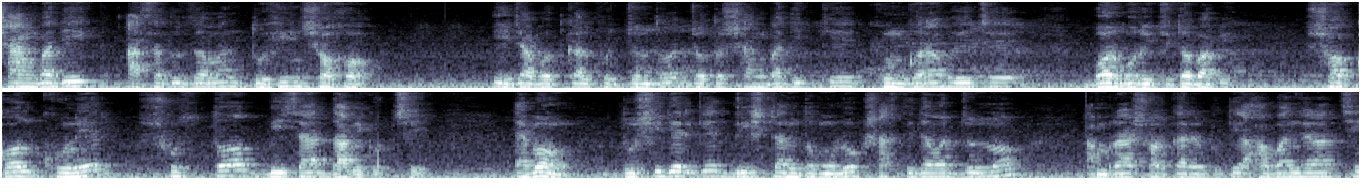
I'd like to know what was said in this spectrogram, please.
সাংবাদিক আসাদুজ্জামান তুহিন সহ এই যাবৎকাল পর্যন্ত যত সাংবাদিককে খুন করা হয়েছে বর্বরিচিতভাবে সকল খুনের সুস্থ বিচার দাবি করছি এবং দোষীদেরকে দৃষ্টান্তমূলক শাস্তি দেওয়ার জন্য আমরা সরকারের প্রতি আহ্বান জানাচ্ছি।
